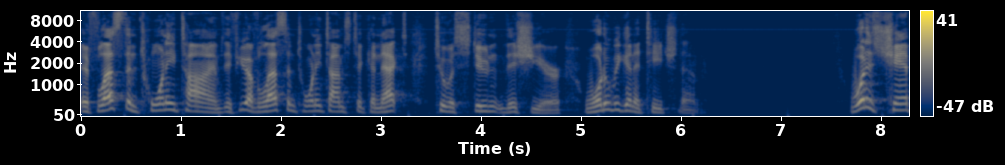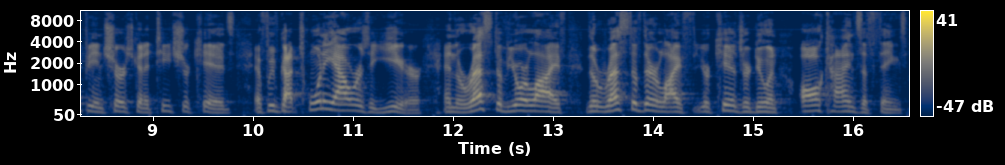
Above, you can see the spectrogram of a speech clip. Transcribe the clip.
If less than 20 times, if you have less than 20 times to connect to a student this year, what are we going to teach them? What is Champion Church going to teach your kids if we've got 20 hours a year and the rest of your life, the rest of their life, your kids are doing all kinds of things?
